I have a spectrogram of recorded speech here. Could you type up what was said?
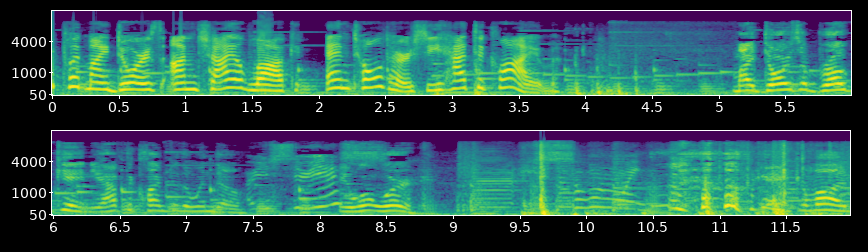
I put my doors on child lock and told her she had to climb. My doors are broken. You have to climb through the window. Are you serious? It won't work. You're so annoying. okay, come on.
